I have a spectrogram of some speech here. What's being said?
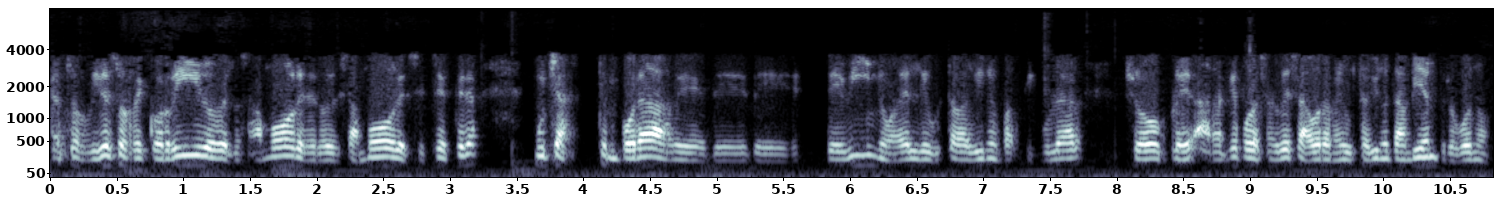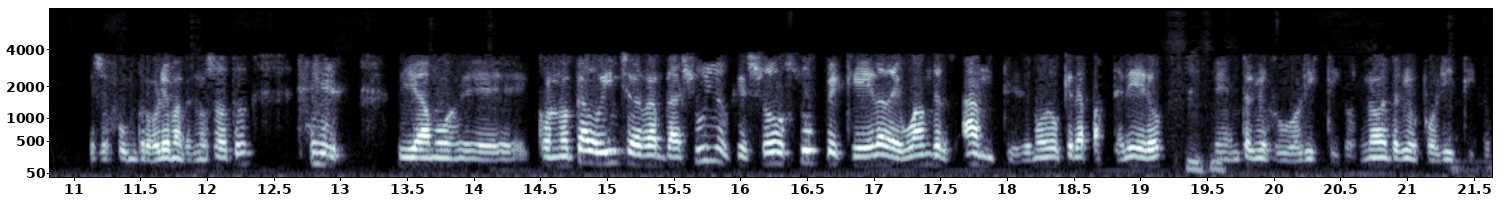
nuestros diversos recorridos, de los amores, de los desamores, etcétera, muchas temporadas de, vino, a él le gustaba el vino en particular, yo arranqué por la cerveza, ahora me gusta el vino también, pero bueno, eso fue un problema con nosotros, digamos, eh, connotado hincha de Rampla Junior, que yo supe que era de Wanderers antes, de modo que era pastelero en términos futbolísticos, no en términos políticos.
